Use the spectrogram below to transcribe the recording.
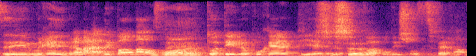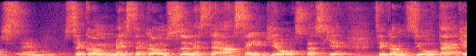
c'est vra- vraiment la dépendance. de- Ouais. Toi, t'es là pour elle, puis elle est, là ça. pour toi pour des choses différentes. là. C'était comme, mais c'était comme ça, mais c'était en symbiose parce que, tu sais, comme tu dis, autant que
